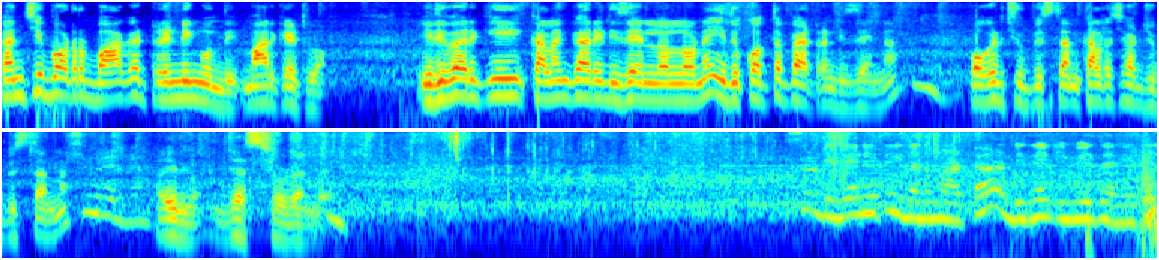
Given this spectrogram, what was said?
కంచి బార్డర్ బాగా ట్రెండింగ్ ఉంది మార్కెట్లో. ఇదివరకు కలంకారీ డిజైన్లలోనే ఇది కొత్త ప్యాటర్న్ డిజైన్ ఒకటి చూపిస్తాను కలర్ చార్ట్ చూపిస్తాను. ఇదిగో జస్ట్ చూడండి. సో డిజైన్ అయితే ఇదన్నమాట. డిజైన్ ఇమేజ్ అనేది.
